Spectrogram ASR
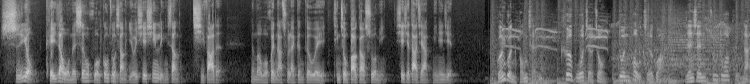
实用，可以让我们生活、工作上有一些心灵上启发的。那么我会拿出来跟各位听众报告说明。谢谢大家，明天见。滚滚红尘，刻薄者众，敦厚者寡；人生诸多苦难，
